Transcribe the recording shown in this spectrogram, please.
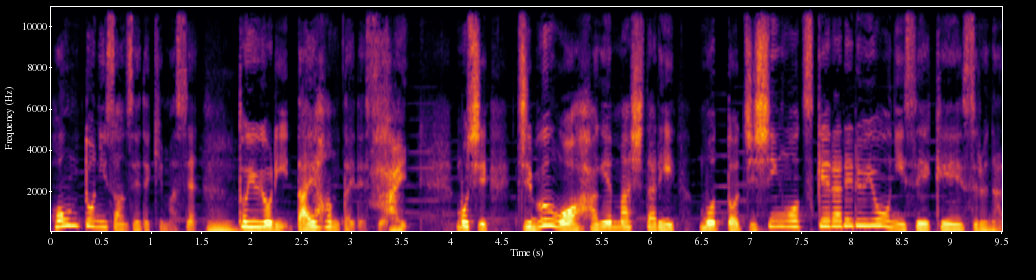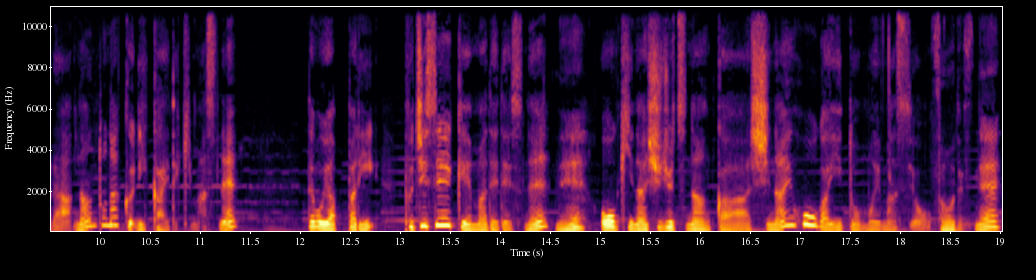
本当に賛成できません。うん、というより大反対ですよ。はい、もし自分を励ましたりもっと自信をつけられるように整形するならなんとなく理解できますね。でもやっぱりプチ整形までですね。ね。大きな手術なんかしない方がいいと思いますよ。そうですね。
